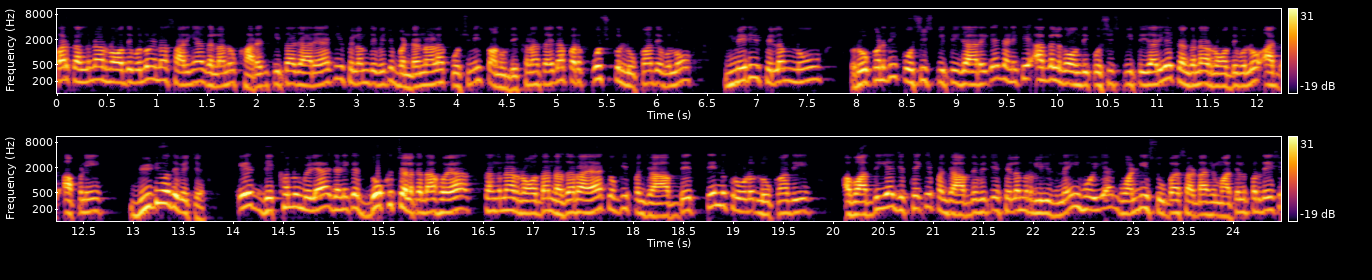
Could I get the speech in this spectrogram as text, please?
ਪਰ ਕੰਗਨਾ ਰਣੌਤ ਦੇ ਵੱਲੋਂ ਇਹਨਾਂ ਸਾਰੀਆਂ ਗੱਲਾਂ ਨੂੰ ਖਾਰਜ ਕੀਤਾ ਜਾ ਰਿਹਾ ਹੈ ਕਿ ਫਿਲਮ ਦੇ ਵਿੱਚ ਵੰਡਣ ਵਾਲਾ ਕੁਝ ਨਹੀਂ ਤੁਹਾਨੂੰ ਦੇਖਣਾ ਚਾਹੀਦਾ, ਪਰ ਕੁਝ ਕੁ ਲੋਕਾਂ ਦੇ ਵੱਲੋਂ ਮੇਰੀ ਫਿਲਮ ਨੂੰ ਰੋਕਣ ਦੀ ਕੋਸ਼ਿਸ਼ ਕੀਤੀ ਜਾ ਰਹੀ ਹੈ, ਯਾਨੀ ਕਿ ਅੱਗ ਲਗਾਉਣ ਦੀ ਕੋਸ਼ਿਸ਼ ਕੀਤੀ ਜਾ ਰਹੀ ਹੈ। ਕੰਗਨਾ ਰਣੌਤ ਦੇ ਵੱਲੋਂ ਅੱਜ ਆਪਣੀ ਵੀਡੀਓ ਦੇ ਵਿੱਚ ਇਹ ਦੇਖਣ ਨੂੰ ਮਿਲਿਆ, ਯਾਨੀ ਕਿ ਦੁੱਖ ਝਲਕਦਾ ਹੋਇਆ ਕੰਗਨਾ ਰਣੌਤ ਦਾ ਨਜ਼ਰ ਆਇਆ, ਕਿਉਂਕਿ ਪੰਜਾਬ ਦੇ 3 ਕਰੋੜ ਲੋਕਾਂ ਦੀ ਆਬਾਦੀ ਹੈ, ਜਿੱਥੇ ਕਿ ਪੰਜਾਬ ਦੇ ਵਿੱਚ ਇਹ ਫਿਲਮ ਰਿਲੀਜ਼ ਨਹੀਂ ਹੋਈ ਹੈ। ਗਵਾਂਢੀ ਸੂਬਾ ਸਾਡਾ ਹਿਮਾਚਲ ਪ੍ਰਦੇਸ਼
